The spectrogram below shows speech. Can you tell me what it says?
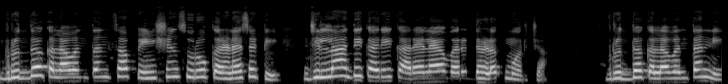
वृद्ध कलावंतांचा पेन्शन सुरू करण्यासाठी जिल्हाधिकारी कार्यालयावर धडक मोर्चा. वृद्ध कलावंतांनी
